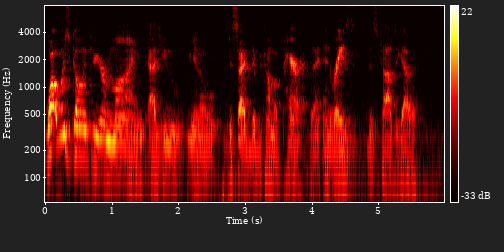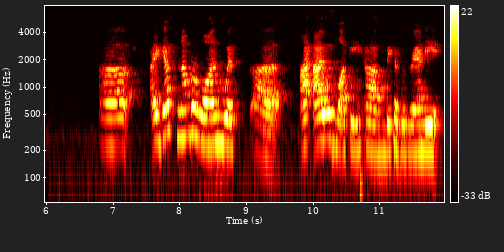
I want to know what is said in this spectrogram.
what was going through your mind as you you know decided to become a parent and raise this child together? Uh, I guess number one with uh, I, I was lucky um, because with Randy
